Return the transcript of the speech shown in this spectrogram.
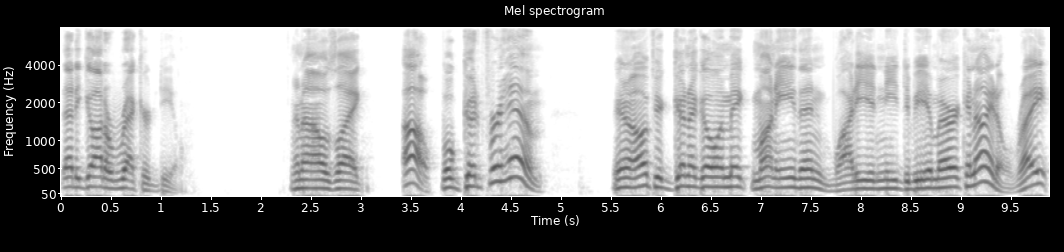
that he got a record deal. And I was like, oh, well, good for him. You know, if you're going to go and make money, then why do you need to be American Idol, right?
